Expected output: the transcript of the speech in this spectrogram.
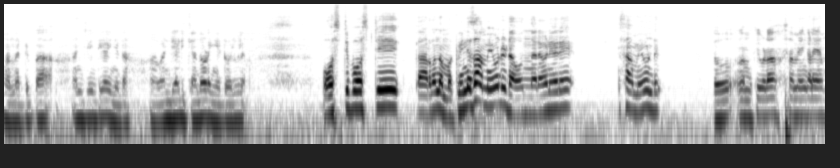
വന്നിട്ടിപ്പോൾ അഞ്ച് മിനിറ്റ് കഴിഞ്ഞിട്ടാ. ആ വണ്ടി അടിക്കാൻ തുടങ്ങിയിട്ട് പോലുമില്ല പോസ്റ്റ് പോസ്റ്റ് കാരണം നമുക്ക് പിന്നെ സമയമുണ്ട് കേട്ടോ ഒന്നര മണി വരെ സമയമുണ്ട്. സോ നമുക്കിവിടെ സമയം കളയാം.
